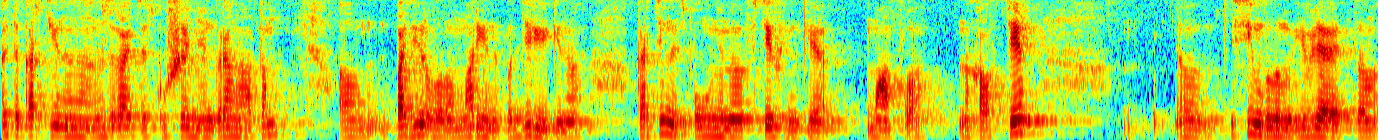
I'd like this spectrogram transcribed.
Эта картина называется «Искушение гранатом». Позировала Марина Поддерегина. Картина исполнена в технике масла на холсте. Э, Символом является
